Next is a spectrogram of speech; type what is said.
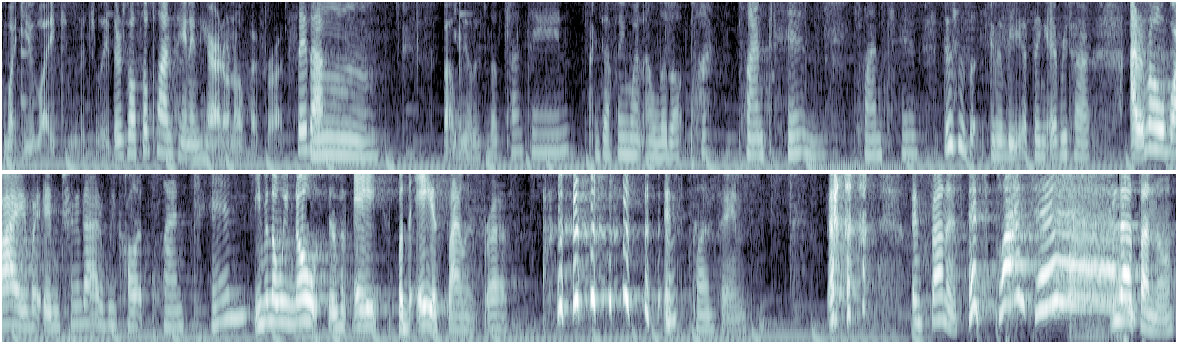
what you like individually. There's also plantain in here. I don't know if I forgot to say that, mm. but we always love plantain. I definitely went a little pla- plantain. Plantain. This is gonna be a thing every time. I don't know why, but in Trinidad we call it plantain, even though we know there's an A, but the A is silent for us. It's plantain. In Spanish, it's plantain. plátano.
